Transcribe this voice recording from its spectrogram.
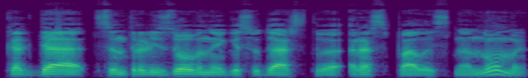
когда централизованное государство распалось на номы,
